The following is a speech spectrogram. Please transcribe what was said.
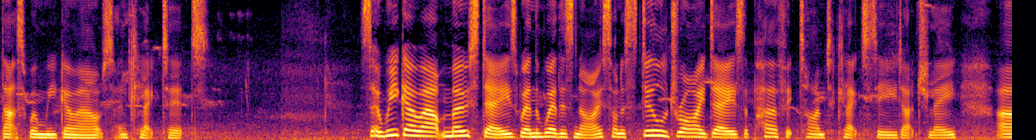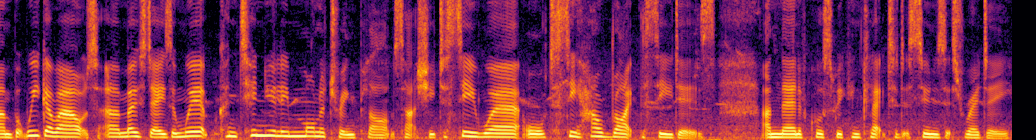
that's when we go out and collect it. So we go out most days when the weather's nice. On a still dry day is the perfect time to collect seed, actually. Um, but we go out uh, most days and we're continually monitoring plants actually to see where or to see how ripe the seed is, and then of course we can collect it as soon as it's ready.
